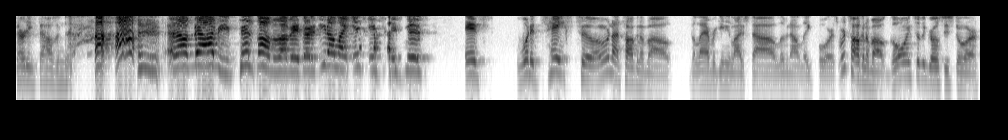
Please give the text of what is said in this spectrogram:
thirty thousand. and I'm now I'd be pissed off if I made thirty. You know, like it's it's it's just it's what it takes to. We're not talking about the Lamborghini lifestyle, living out Lake Forest. We're talking about going to the grocery store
